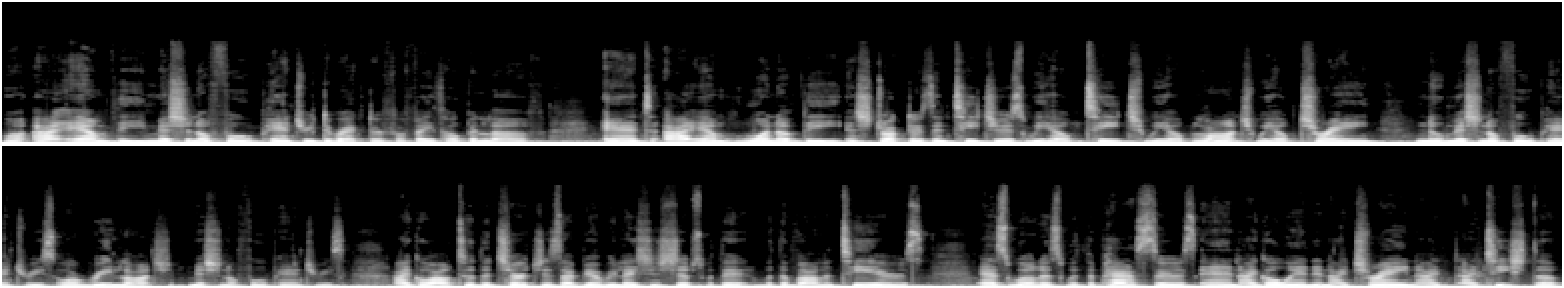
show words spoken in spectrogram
Well, I am the missional food pantry director for Faith, Hope, and Love. And I am one of the instructors and teachers. We help teach, we help launch, we help train new missional food pantries or relaunch missional food pantries. I go out to the churches, I build relationships with the with the volunteers as well as with the pastors, and I go in and I train, I, I teach the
